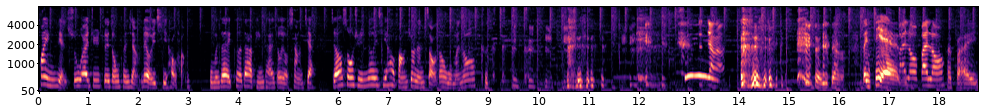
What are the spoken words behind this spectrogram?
欢迎脸书 IG 追踪分享六一七号房，我们在各大平台都有上架，只要搜寻六一七号房就能找到我们哦。可可可可。就这样啊，对，就这样了，再见，拜喽，拜喽，拜拜。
